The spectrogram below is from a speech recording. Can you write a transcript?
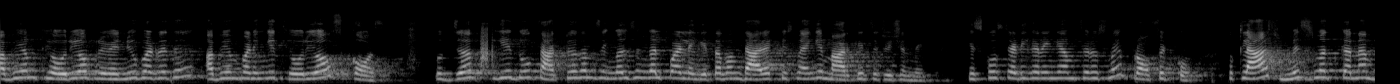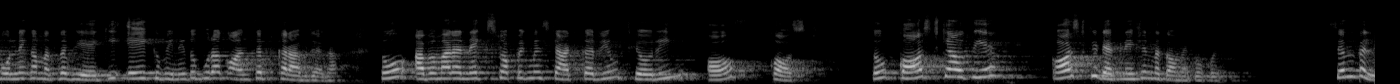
अभी हम थ्योरी ऑफ़ रेवेन्यू पढ़ रहे थे, अभी हम पढ़ेंगे थ्योरी ऑफ़ कॉस्ट तो जब ये दो फैक्टर्स हम सिंगल सिंगल पढ़ लेंगे, तब हम डायरेक्ट किसमें आएँगे मार्केट सिचुएशन में। किसको स्टडी करेंगे हम फिर उसमें? प्रॉफिट को। तो क्लास मिस मत करना, बोलने का मतलब ये है कि एक भी नहीं तो पूरा कॉन्सेप्ट खराब हो जाएगा। तो अब हमारा नेक्स्ट टॉपिक में स्टार्ट कर रही हूँ थ्योरी ऑफ़ कॉस्ट तो कॉस्ट क्या होती है? कॉस्ट की डेफिनेशन बताओ मेरे को कोई। सिंपल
